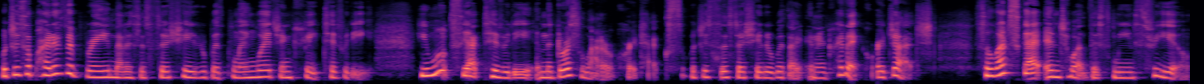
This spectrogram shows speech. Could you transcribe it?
which is a part of the brain that is associated with language and creativity. You won't see activity in the dorsolateral cortex, which is associated with our inner critic or judge. So let's get into what this means for you.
